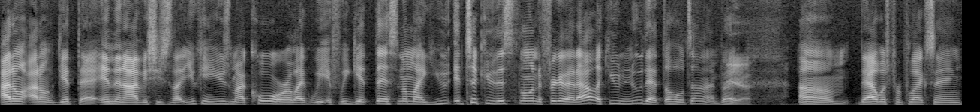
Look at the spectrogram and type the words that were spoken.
I don't I don't get that. And then obviously she's like, you can use my core. Like we if we get this, and I'm like, you it took you this long to figure that out. Like you knew that the whole time, but yeah. um that was perplexing.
